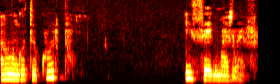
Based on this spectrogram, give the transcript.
Alonga o teu corpo e segue mais leve.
